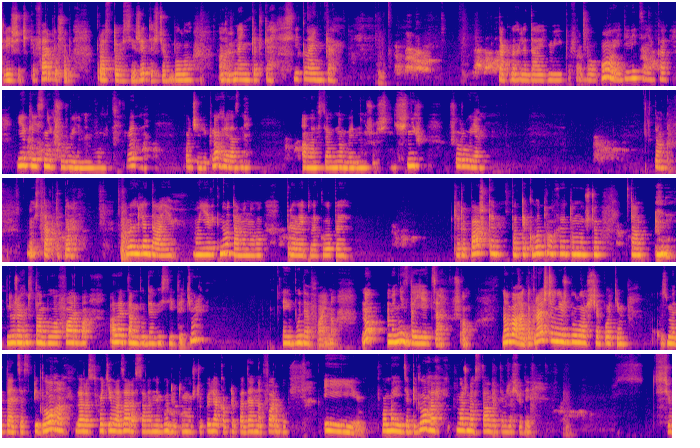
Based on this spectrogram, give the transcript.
трішечки фарбу, щоб просто освіжити, щоб було гарненьке, таке світленьке. Так виглядають мої пофарбовані. Ой, дивіться, яка, який сніг шурує на вулиці. Видно? Хоч і вікно грязне, але все одно видно, що сніг шурує. Так, ось так тепер виглядає моє вікно. Там воно прилипли клопи черепашки, потекло трохи, тому що там дуже густа була фарба, але там буде висіти тюль і буде файно. Ну, мені здається, що набагато краще, ніж було ще потім змететься з підлога. Зараз хотіла зараз, але не буду, тому що пиляка припаде на фарбу і помиється підлога, можна ставити вже сюди цю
